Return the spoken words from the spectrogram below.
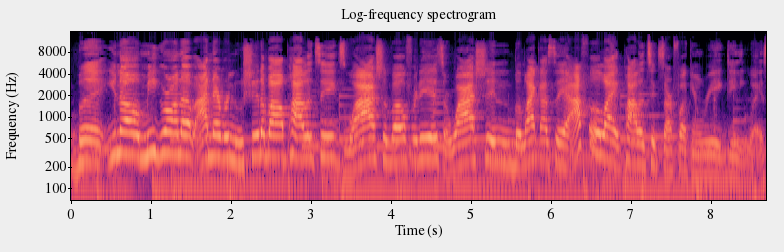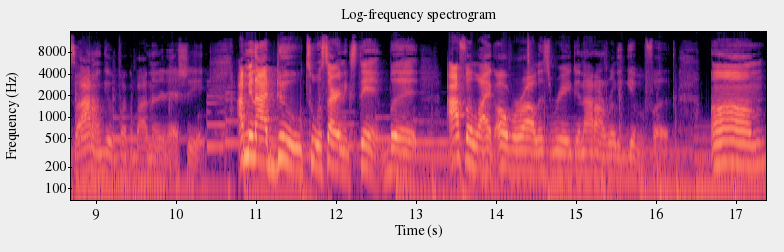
but you know, me growing up, I never knew shit about politics, why I should vote for this or why I shouldn't. But like I said, I feel like politics are fucking rigged anyway. So I don't give a fuck about none of that shit. I mean, I do to a certain extent, but I feel like overall it's rigged and I don't really give a fuck. Um,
